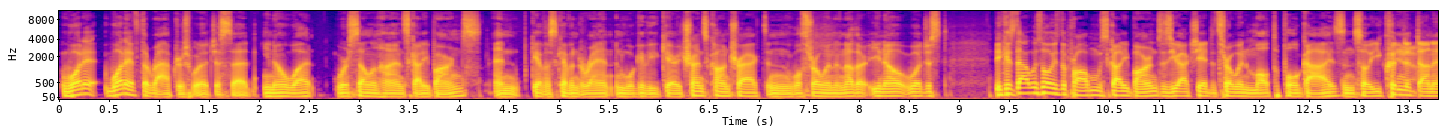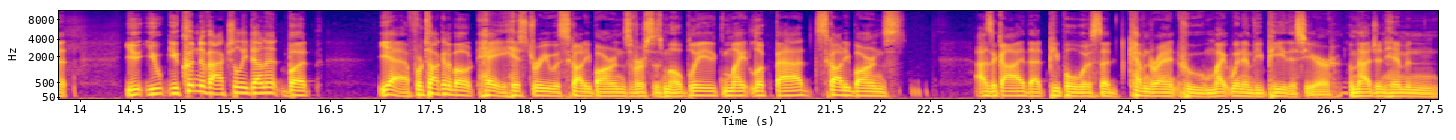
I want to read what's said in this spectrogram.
what if what if the Raptors would have just said, you know what, we're selling high on Scottie Barnes and give us Kevin Durant and we'll give you Gary Trent's contract and we'll throw in another, you know, we'll just because that was always the problem with Scottie Barnes is you actually had to throw in multiple guys and so you couldn't yeah. have done it. You, you you couldn't have actually done it, but yeah, if we're talking about hey, history with Scottie Barnes versus Mobley might look bad. Scottie Barnes as a guy that people would have said Kevin Durant, who might win MVP this year. Imagine him and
